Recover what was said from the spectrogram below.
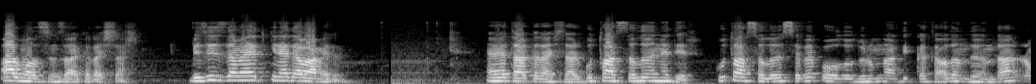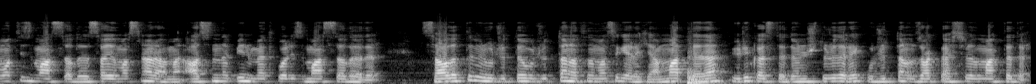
almalısınız arkadaşlar. Bizi izlemeye yine devam edin. Evet arkadaşlar gut hastalığı nedir? Gut hastalığı sebep olduğu durumlar dikkate alındığında romatizma hastalığı sayılmasına rağmen aslında bir metabolizm hastalığıdır. Sağlıklı bir vücutta vücuttan atılması gereken maddeler ürik asite dönüştürülerek vücuttan uzaklaştırılmaktadır.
